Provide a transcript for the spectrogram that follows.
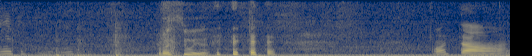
Веток, ну. Працює. Отак.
